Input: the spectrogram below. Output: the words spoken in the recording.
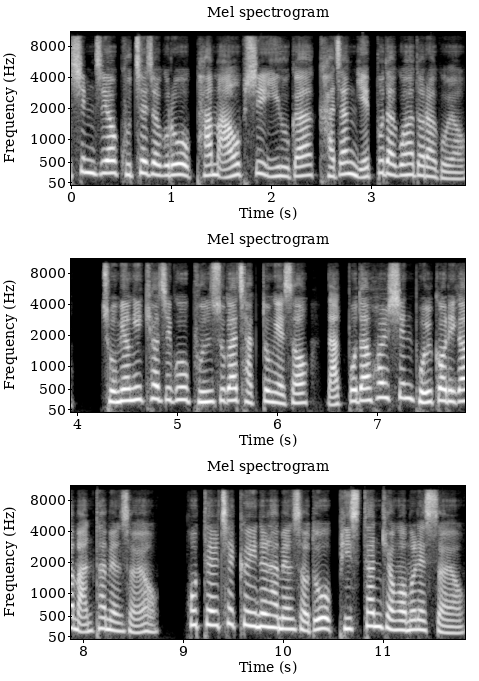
심지어 구체적으로 밤 9시 이후가 가장 예쁘다고 하더라고요. 조명이 켜지고 분수가 작동해서 낮보다 훨씬 볼거리가 많다면서요. 호텔 체크인을 하면서도 비슷한 경험을 했어요.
